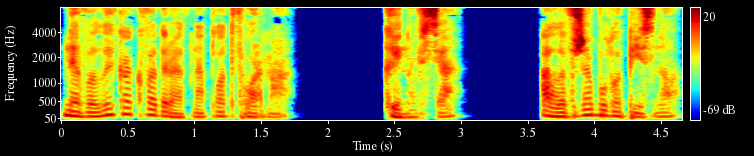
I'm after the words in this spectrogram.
невелика квадратна платформа. Кинувся але вже було пізно.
